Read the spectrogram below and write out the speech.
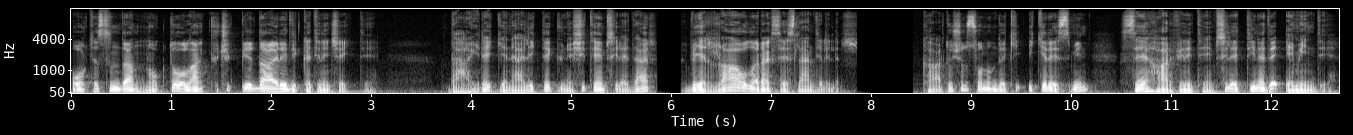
ortasında nokta olan küçük bir daire dikkatini çekti. Daire genellikle güneşi temsil eder ve Ra olarak seslendirilir. Kartuşun sonundaki iki resmin S harfini temsil ettiğine de emindi.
